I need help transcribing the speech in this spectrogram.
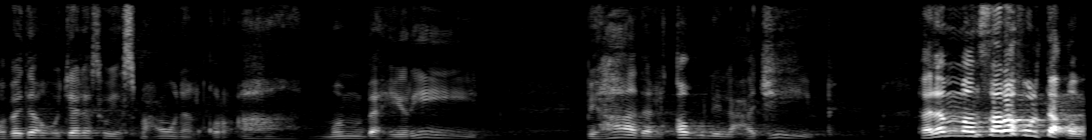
وبدأوا جلسوا يسمعون القرآن منبهرين بهذا القول العجيب. فلما انصرفوا التقوا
